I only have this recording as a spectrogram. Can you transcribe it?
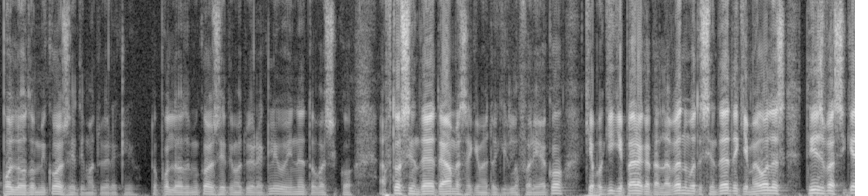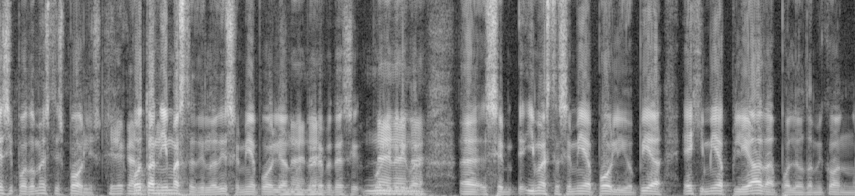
πολεοδομικό ζήτημα του Ηρακλείου. Το πολεοδομικό ζήτημα του Ηρακλείου είναι το βασικό. Αυτό συνδέεται άμεσα και με το κυκλοφοριακό και από εκεί και πέρα καταλαβαίνουμε ότι συνδέεται και με όλες τις βασικές υποδομές της πόλης. Όταν είμαστε δηλαδή σε μια πόλη, αν ναι, μου ναι. επιτρέπετε έτσι ναι, πολύ ναι, γρήγορα, ε, σε, είμαστε σε μια πόλη η οποία έχει μια πλειάδα πολεοδομικών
